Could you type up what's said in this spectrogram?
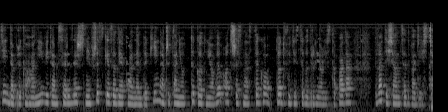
Dzień dobry kochani, witam serdecznie wszystkie zodiakalne byki na czytaniu tygodniowym od 16 do 22 listopada 2020.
